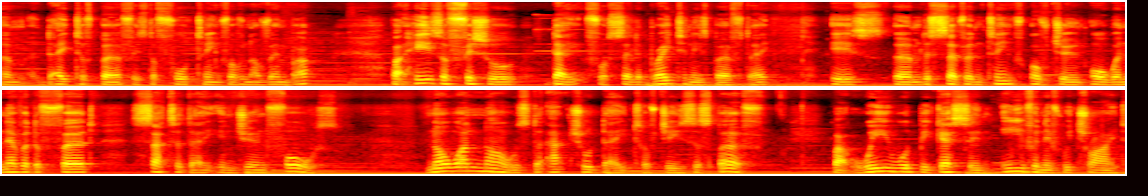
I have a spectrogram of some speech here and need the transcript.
um, date of birth is the 14th of November, but his official date for celebrating his birthday is um, the 17th of June or whenever the third Saturday in June falls. No one knows the actual date of Jesus' birth, but we would be guessing even if we tried.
